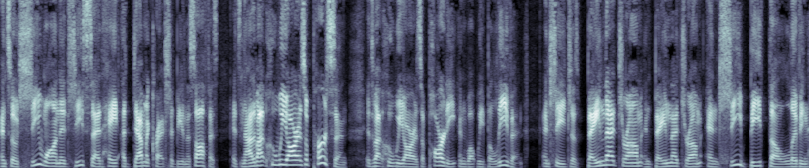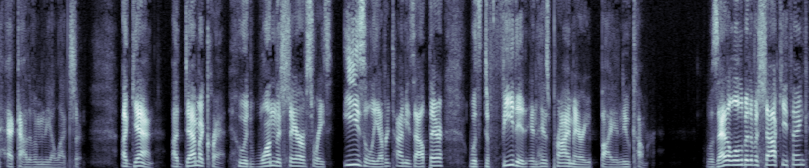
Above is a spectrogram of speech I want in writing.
And so she wanted, she said, hey, a Democrat should be in this office. It's not about who we are as a person, it's about who we are as a party and what we believe in. And she just banged that drum and banged that drum, and she beat the living heck out of him in the election. Again, a Democrat who had won the sheriff's race easily every time he's out there was defeated in his primary by a newcomer. Was that a little bit of a shock, you think?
